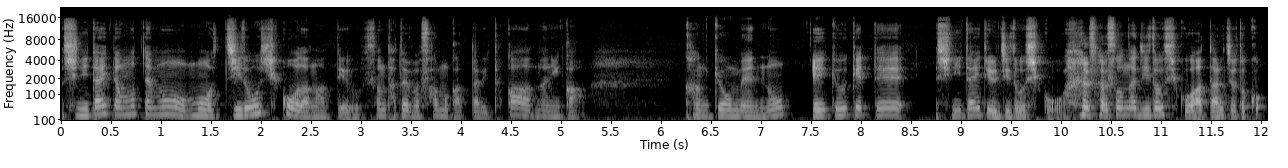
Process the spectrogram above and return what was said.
死にたいって思ってももう自動思考だなっていうその例えば寒かったりとか何か環境面の影響を受けて死にたいという自動思考 そんな自動思考あったらちょっと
